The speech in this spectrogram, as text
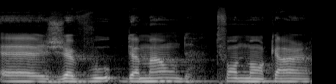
Euh, je vous demande du fond de mon cœur,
